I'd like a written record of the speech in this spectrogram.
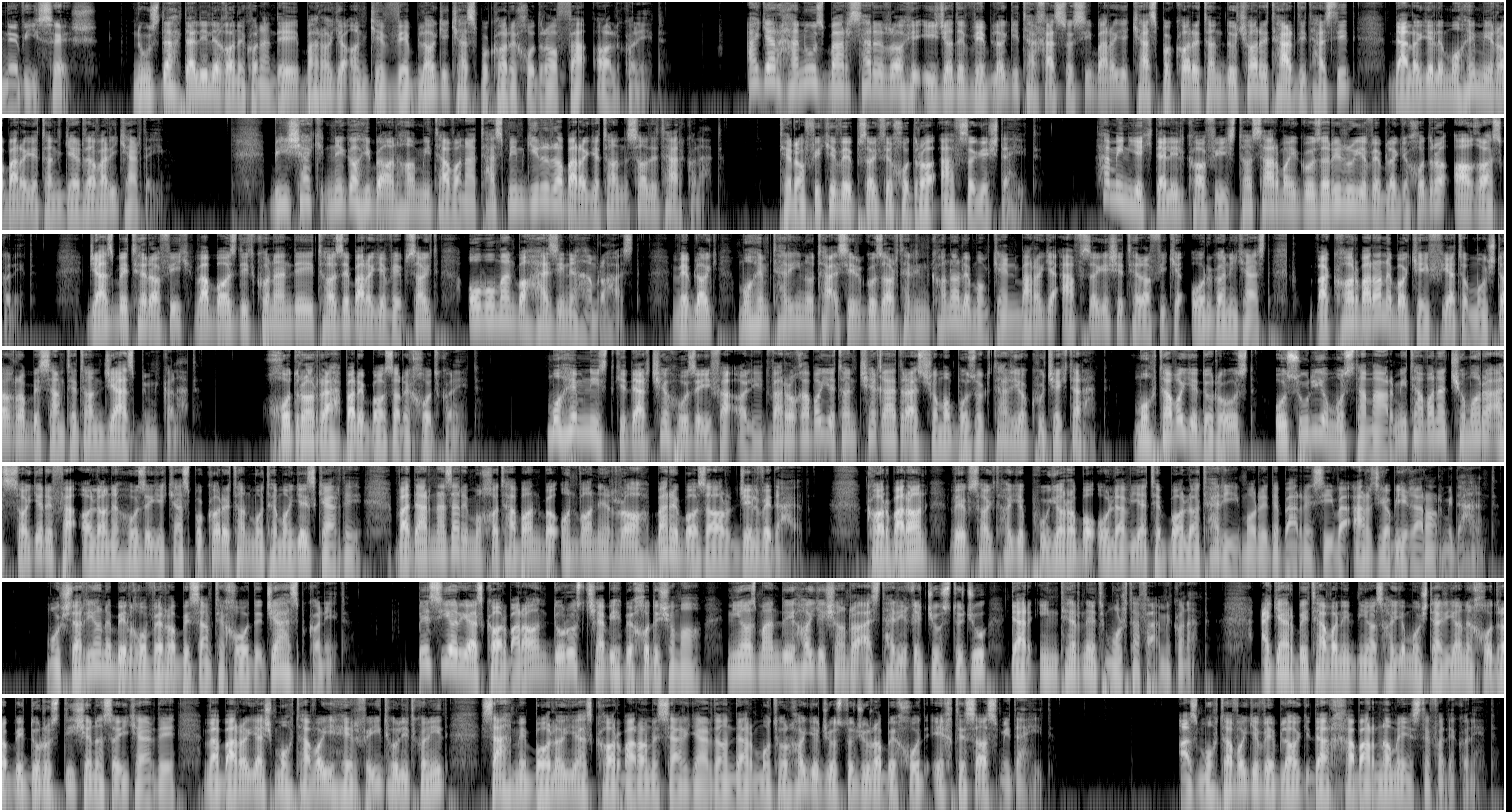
نویسش 19 دلیل قانع کننده برای آنکه وبلاگ کسب و کار خود را فعال کنید. اگر هنوز بر سر راه ایجاد وبلاگی تخصصی برای کسب و کارتان دچار تردید هستید، دلایل مهمی را برایتان گردآوری کرده ایم. بیشک نگاهی به آنها می تواند تصمیم گیری را برایتان ساده تر کند. ترافیک وبسایت خود را افزایش دهید. همین یک دلیل کافی است تا سرمایه گذاری روی وبلاگ خود را آغاز کنید. جذب ترافیک و بازدید کننده تازه برای وبسایت عموماً با هزینه همراه است. وبلاگ مهمترین و تأثیرگذارترین کانال ممکن برای افزایش ترافیک ارگانیک است و کاربران با کیفیت و مشتاق را به سمتتان جذب می کند. خود را رهبر بازار خود کنید. مهم نیست که در چه ای فعالید و رقبایتان چقدر از شما بزرگتر یا کوچکترند. محتوای درست، اصولی و مستمر می تواند شما را از سایر فعالان حوزه کسب و کارتان متمایز کرده و در نظر مخاطبان به عنوان راهبر بازار جلوه دهد. کاربران وبسایت های پویا را با اولویت بالاتری مورد بررسی و ارزیابی قرار می دهند. مشتریان بالقوه را به سمت خود جذب کنید. بسیاری از کاربران درست شبیه به خود شما نیازمندی هایشان را از طریق جستجو در اینترنت مرتفع می کنند. اگر بتوانید نیازهای مشتریان خود را به درستی شناسایی کرده و برایش محتوای حرفه‌ای تولید کنید، سهم بالایی از کاربران سرگردان در موتورهای جستجو را به خود اختصاص می دهید. از محتوای وبلاگ در خبرنامه استفاده کنید.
